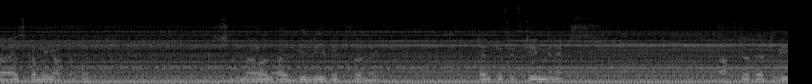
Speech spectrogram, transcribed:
noise coming out of it. So now I will leave it for like 10 to 15 minutes after that we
